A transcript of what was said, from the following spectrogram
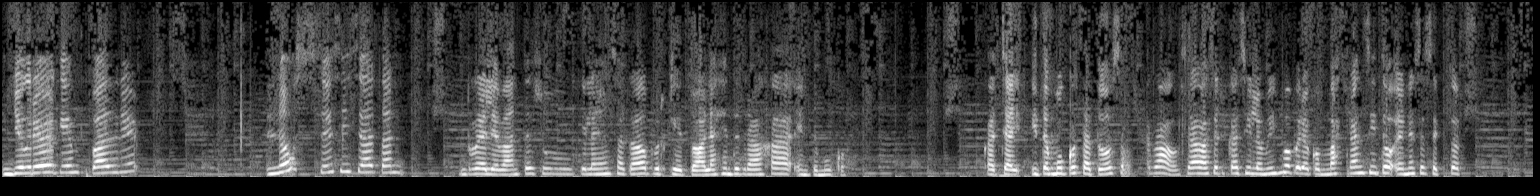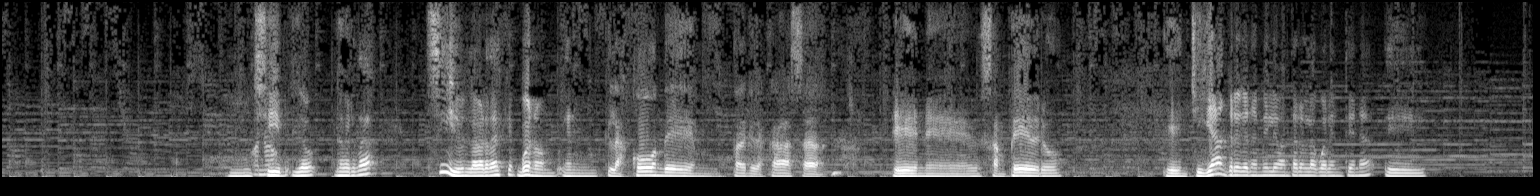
yo creo que en padre no sé si sea tan relevante su que la hayan sacado porque toda la gente trabaja en Temuco. ¿Cachai? Y Temuco está todo cerrado. O sea, va a ser casi lo mismo, pero con más tránsito en ese sector. Mm, ¿O Sí, lo- la verdad, sí, la verdad es que, bueno, en Las Condes, en Padre de las Casas, en eh, San Pedro, en Chillán creo que también levantaron la cuarentena. eh,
